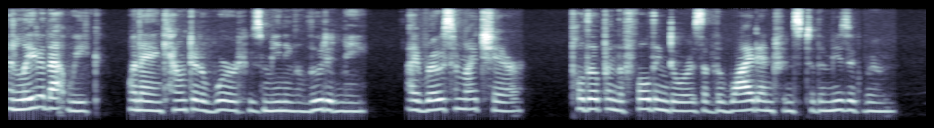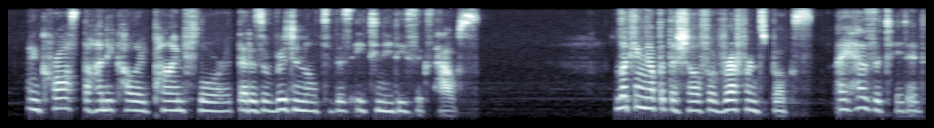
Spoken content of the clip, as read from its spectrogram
And later that week, when I encountered a word whose meaning eluded me, I rose from my chair, pulled open the folding doors of the wide entrance to the music room, and crossed the honey colored pine floor that is original to this 1886 house. Looking up at the shelf of reference books, I hesitated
